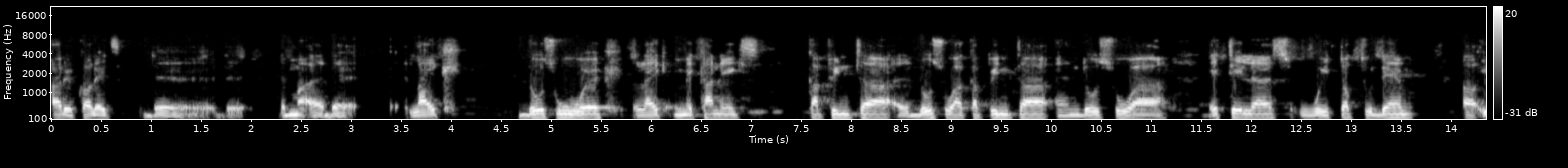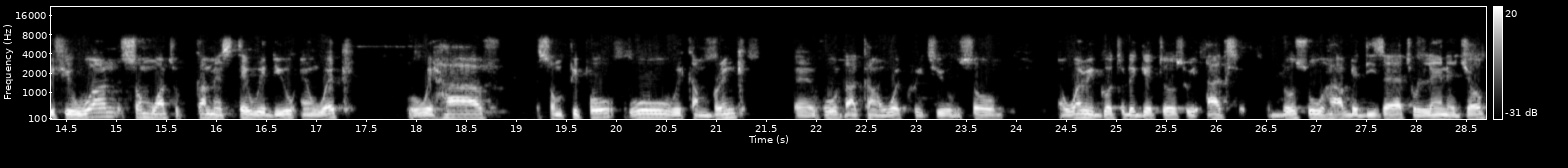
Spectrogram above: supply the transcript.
how do you call it the the the, uh, the like those who work like mechanics, carpenter, uh, those who are carpenter, and those who are uh, tailors. We talk to them. Uh, if you want someone to come and stay with you and work, we have some people who we can bring uh, who that can work with you. So uh, when we go to the ghettos, we ask those who have the desire to learn a job.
